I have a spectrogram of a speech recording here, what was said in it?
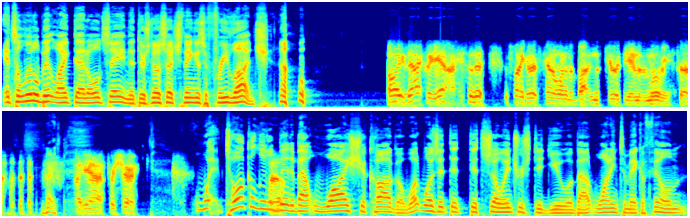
it's a little bit like that old saying that there's no such thing as a free lunch. Oh, exactly. Yeah, it's funny because it's kind of one of the buttons too at the end of the movie. So, right. but yeah, for sure. Wh- Talk a little Uh, bit about why Chicago. What was it that, that so interested you about wanting to make a film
